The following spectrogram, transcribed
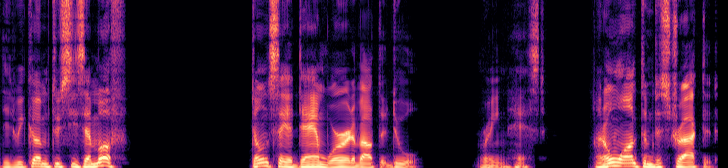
Did we come to see them off? Don't say a damn word about the duel, Rain hissed. I don't want them distracted.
